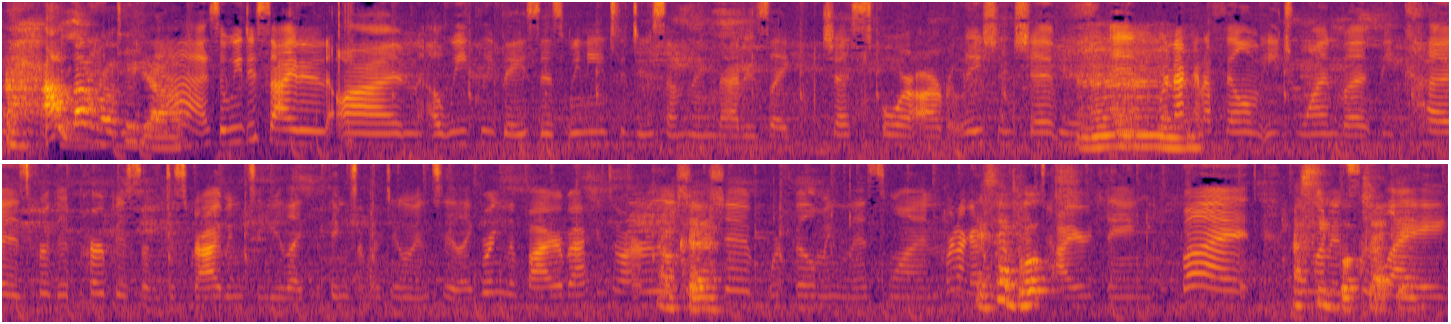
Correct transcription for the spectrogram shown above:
I love y'all. Yeah, so we decided on a weekly basis we need to do something that is like just for our relationship. And we're not mm-hmm. gonna film each one, but because for the purpose of describing to you like the things that we're doing to like bring the fire back into our Okay. relationship, we're filming this one. We're not gonna Is film the entire thing, but I see books, to like,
